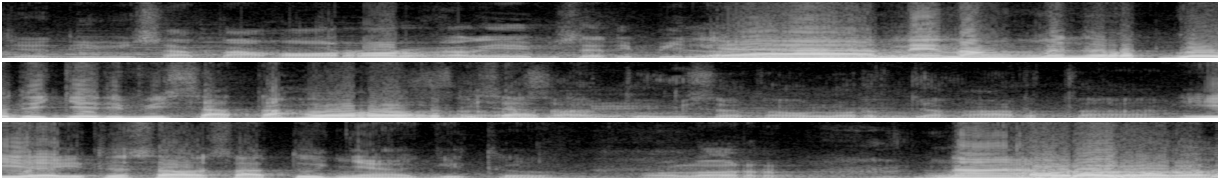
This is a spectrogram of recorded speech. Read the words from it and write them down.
jadi wisata horor kali ya bisa dibilang. ya gitu. memang menurut gua udah jadi wisata horor di sana satu wisata ulur Jakarta. iya itu salah satunya gitu horor. nah Horor, horor.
